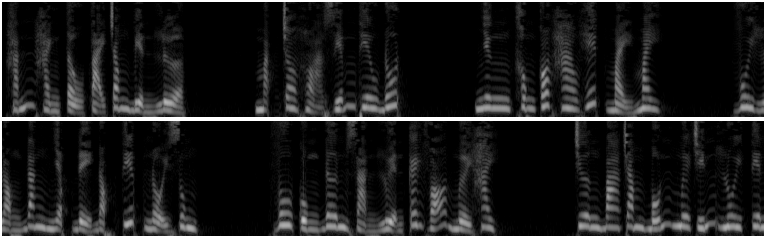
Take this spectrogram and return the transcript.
hắn hành tẩu tại trong biển lửa, mặc cho hỏa d i ễ m thiêu đốt, nhưng không có hao hết mảy may, vui lòng đăng nhập để đọc tiếp nội dung, vô cùng đơn giản luyện cái võ mười hai, chương ba trăm bốn mươi chín lui tiên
